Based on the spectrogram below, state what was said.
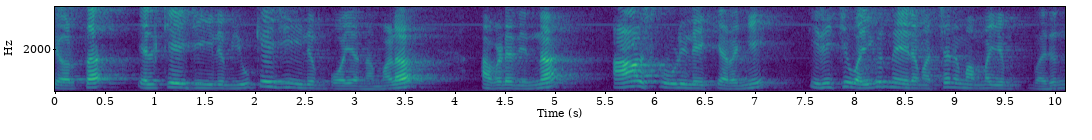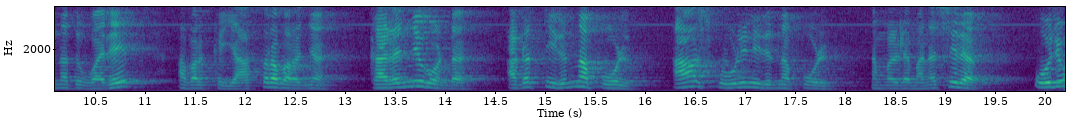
ചേർത്ത് എൽ കെ ജിയിലും യു കെ ജിയിലും പോയ നമ്മൾ അവിടെ നിന്ന് ആ സ്കൂളിലേക്ക് ഇറങ്ങി തിരിച്ച് വൈകുന്നേരം അച്ഛനും അമ്മയും വരുന്നത് വരെ അവർക്ക് യാത്ര പറഞ്ഞ് കരഞ്ഞുകൊണ്ട് അകത്തിരുന്നപ്പോൾ ആ സ്കൂളിലിരുന്നപ്പോൾ നമ്മളുടെ മനസ്സിൽ ഒരു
